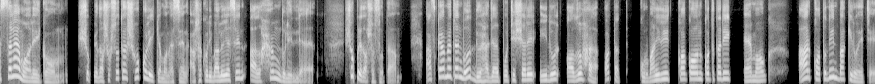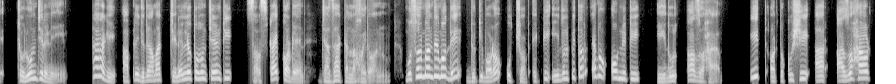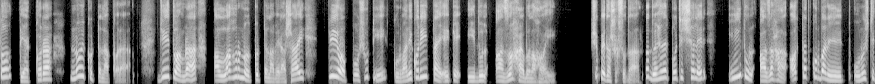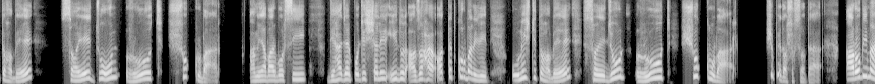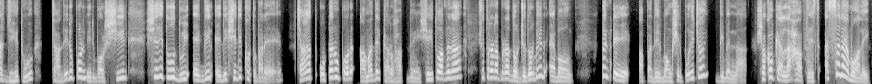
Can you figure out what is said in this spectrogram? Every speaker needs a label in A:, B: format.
A: আসসালামু আলাইকুম। সুপ্রিয় দর্শক শ্রোতা, সকলেই কেমন আছেন? আশা করি ভালোই আছেন। আলহামদুলিল্লাহ। সুপ্রিয় দর্শক শ্রোতা, আজকে আমরা জানব দুই হাজার পঁচিশ সালের ঈদ উল আজহা, অর্থাৎ কুরবানির ঈদ কখন, কত তারিখ এবং আর কতদিন বাকি রয়েছে? চলুন জেনে নিই। তার আগে আপনি যদি আমার চ্যানেল নতুন হন, চ্যানেলটি সাবস্ক্রাইব করবেন। জাজাকাল্লাহ খৈরন মুসলমানদের মধ্যে দুটি বড় উৎসব, একটি ঈদ উল ফিতর এবং অন্যটি ঈদ উল আজহা ঈদ অর্থ খুশি আর আজহা অর্থ ত্যাগ করা, নৈকট্য লাভ করা। যেহেতু আমরা আল্লাহর নৈকট্য লাভের আশায় প্রিয় পশুটি কোরবানি করি, তাই একে ঈদ উল আজহা বলা হয়। সুপ্রিয় দর্শক শ্রোতা, দুই হাজার পঁচিশ সালের ঈদ উল আজহা অর্থাৎ কোরবানির অনুষ্ঠিত হবে ছয় জুন রোজ শুক্রবার। আমি আবার বলছি দুই হাজার পঁচিশ সালের ঈদ উল আজহা অর্থাৎ কুরবানির ঈদ অনুষ্ঠিত হবে ছয় জুন রোজ শুক্রবার। সুপ্রিয় দর্শক শ্রোতা, আরবি মাস যেহেতু চাঁদের উপর নির্ভরশীল, সেহেতু দুই একদিন এদিক সেদিক হতে পারে। চাঁদ ওটার উপর আমাদের কারও হাত নেই, সেহেতু আপনারা, সুতরাং আপনারা ধৈর্য ধরবেন এবং আপনাদের বংশের পরিচয় দিবেন না। সকলকে আল্লাহ হাফিজ। আসসালামু আলাইকুম।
